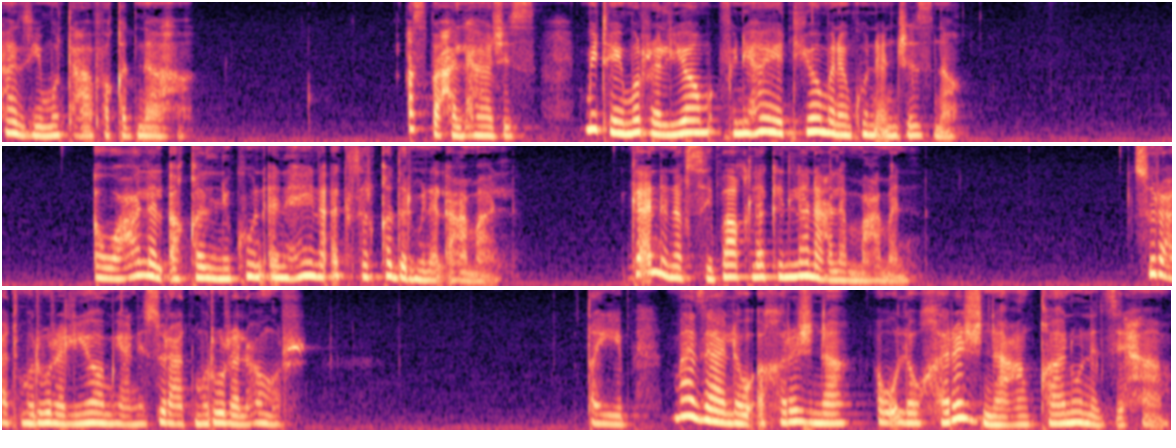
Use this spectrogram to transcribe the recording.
هذه متعة فقدناها. أصبح الهاجس. متى يمر اليوم؟ في نهاية يومنا نكون أنجزنا. أو على الأقل نكون أنهينا أكثر قدر من الأعمال. كأننا في سباق لكن لا نعلم مع من. سرعة مرور اليوم يعني سرعة مرور العمر. طيب ماذا لو أخرجنا أو لو خرجنا عن قانون الزحام؟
